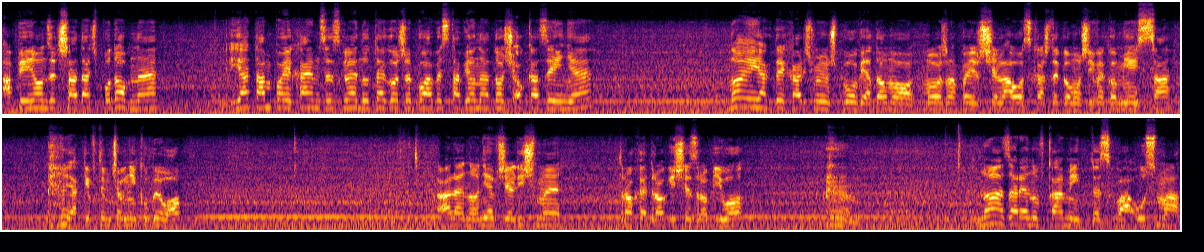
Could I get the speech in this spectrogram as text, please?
a pieniądze trzeba dać podobne. Ja tam pojechałem ze względu tego, że była wystawiona dość okazyjnie. No i jak dojechaliśmy już było wiadomo, można powiedzieć, że się lało z każdego możliwego miejsca, jakie w tym ciągniku było. Ale no nie wzięliśmy, trochę drogi się zrobiło. No a za renówkami to jest chyba ósma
